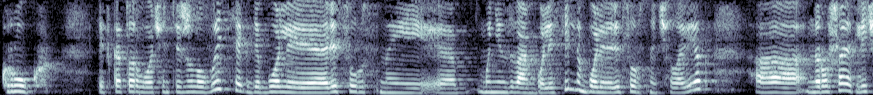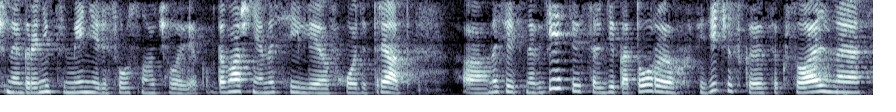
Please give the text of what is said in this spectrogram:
круг, из которого очень тяжело выйти, где более ресурсный, э, мы не называем более сильным, более ресурсный человек э, нарушает личные границы менее ресурсного человека. В домашнее насилие входит ряд насильственных действий, среди которых физическое, сексуальное –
